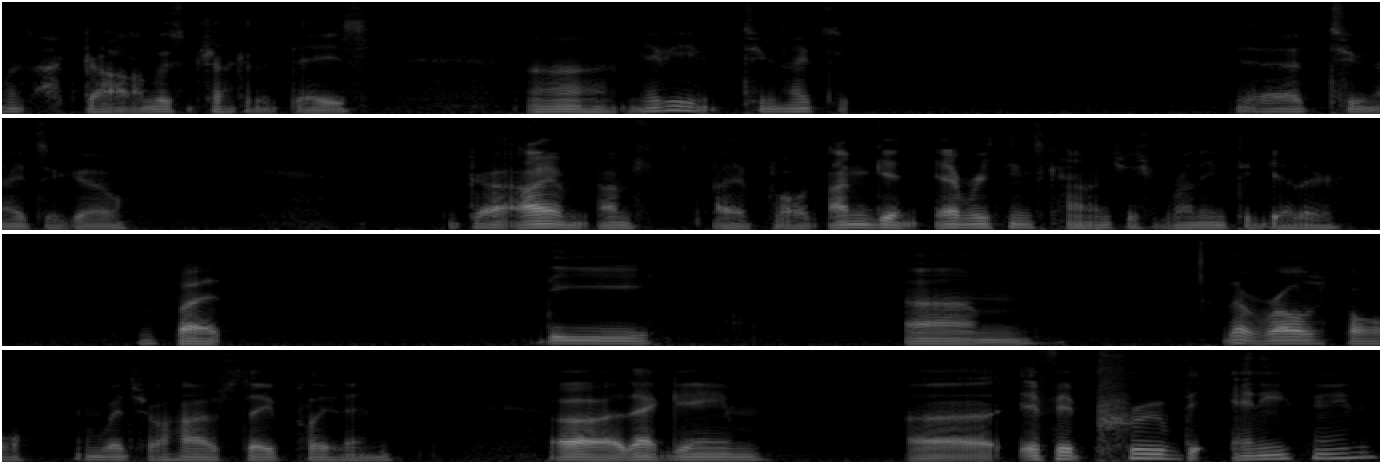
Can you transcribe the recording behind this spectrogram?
was oh God, I'm losing track of the days. Uh, maybe two nights. Yeah, two nights ago. God, I'm I'm I apologize. I'm getting everything's kind of just running together, but the um the Rose Bowl in which Ohio State played in uh, that game, uh, if it proved anything,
